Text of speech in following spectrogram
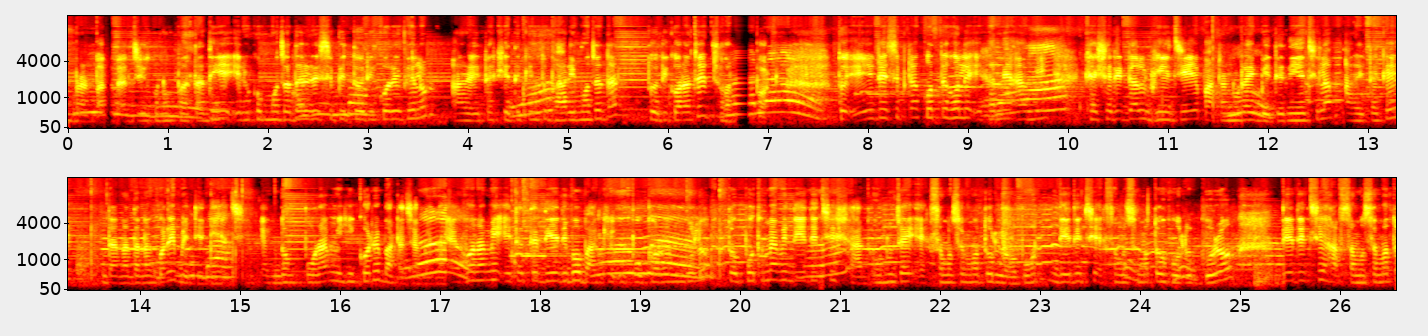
কুমড়ার পাতা, যে কোনো পাতা দিয়ে এরকম মজাদার রেসিপি তৈরি করে ফেলুন। আর এটা খেতে কিন্তু ভারী মজাদার। তৈরি করা যায় ঝটপট। তো এই রেসিপিটা করতে হলে এখানে আমি খেসারি ডাল ভিজিয়ে পাটানুরাই বেটে নিয়েছিলাম। আর এটাকে দানা দানা করে বেটে নিয়েছি। একদম পোড়া মিহি করে বাটা যাবে। এখন আমি এটাতে দিয়ে দিব বাকি উপকরণগুলো। প্রথমে আমি দিয়ে দিচ্ছি স্বাদ অনুযায়ী এক চামচের মতো লবণ, দিয়ে দিচ্ছি এক চামচের মতো হলুদ গুঁড়ো, দিয়ে দিচ্ছি হাফ চামচের মতো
